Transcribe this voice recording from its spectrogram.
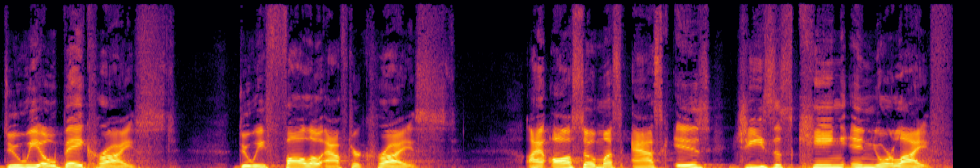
Do we obey Christ? Do we follow after Christ? I also must ask Is Jesus King in your life?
